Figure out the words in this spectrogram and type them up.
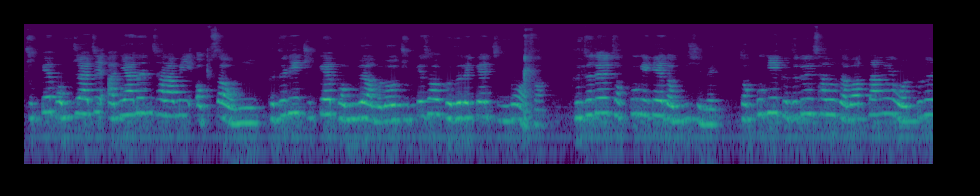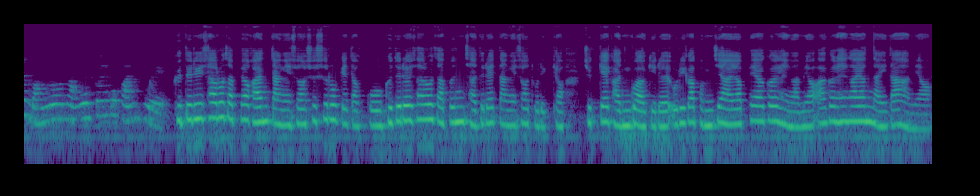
주께 범죄하지 아니하는 사람이 없사오니 그들이 주께 범죄함으로 주께서 그들에게 진노하사 그들을 적국에 게 넘기심에 적국이 그들을 사로잡아 땅의 원군을 막론하고 끌고 간 후에 그들이 사로잡혀 간 땅에서 스스로 깨닫고 그들을 사로잡은 자들의 땅에서 돌이켜 주께 간구하기를 우리가 범죄하여 폐역을 행하며 악을 행하였나이다 하며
